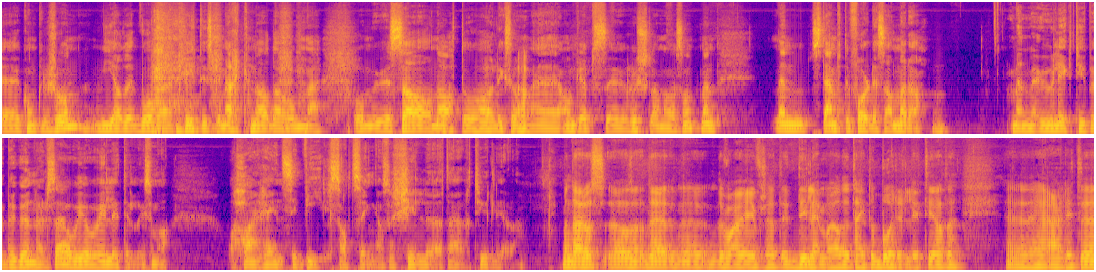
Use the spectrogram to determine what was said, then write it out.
eh, konklusjon. Vi hadde våre kritiske merknader om, eh, om, USA og Nato og liksom eh, angreps Russland og sånt, men, men, stemte for det samme, da. Mm. Men med ulik type begrunnelse, og vi var villige til liksom, å, å, ha en ren sivil satsing, altså skille dette her tydeligere. Men det, også, altså, det, det var i og for seg et dilemma jeg hadde tenkt å bore litt i. at det eh, er ikke,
